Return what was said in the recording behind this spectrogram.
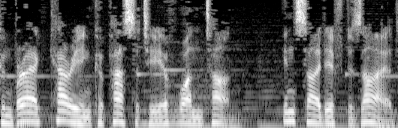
can brag carrying capacity of 1 ton. Inside if desired,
